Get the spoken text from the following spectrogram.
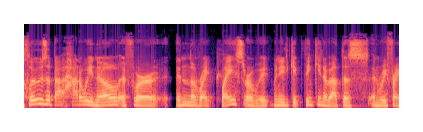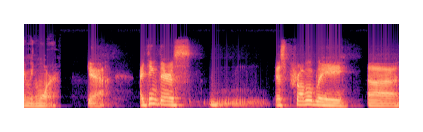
clues about how do we know if we're in the right place or we, we need to keep thinking about this and reframing more? Yeah. I think there's there's probably uh,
